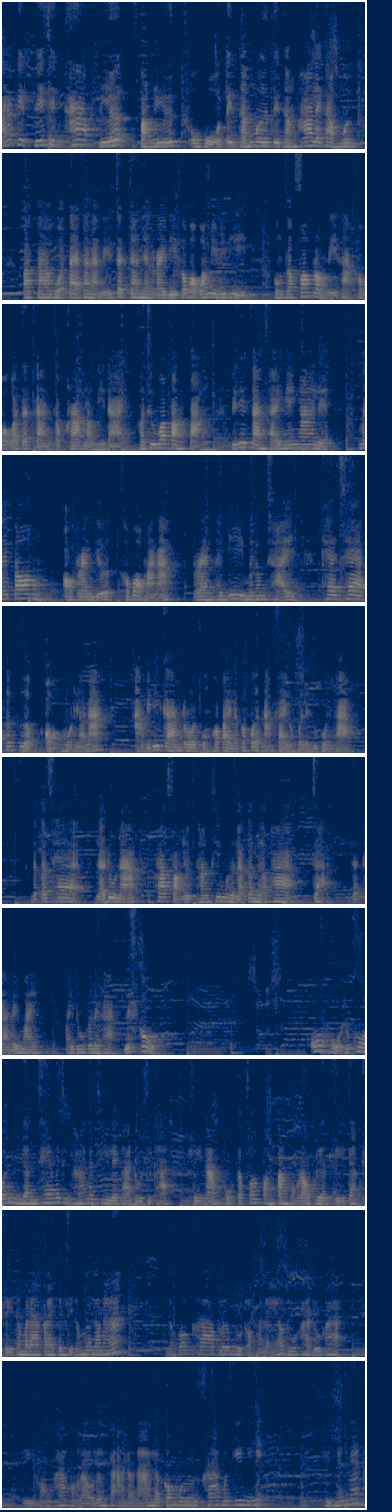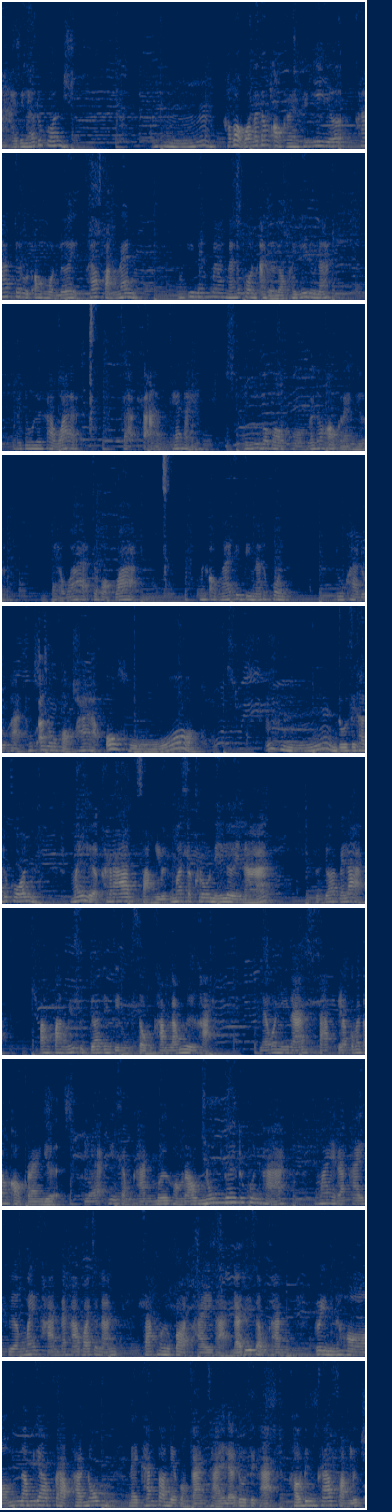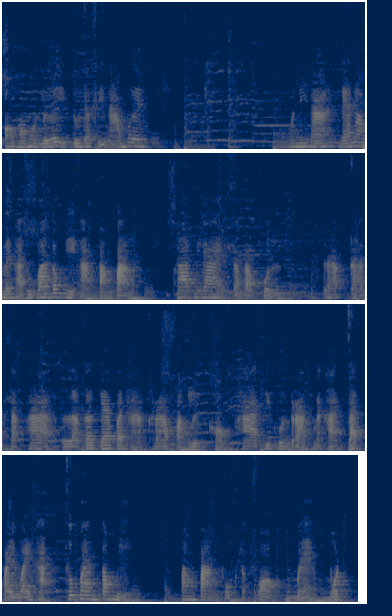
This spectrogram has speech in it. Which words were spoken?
ภารกิจพิชิตคราบเลอะฝังลึก โอ้โห ติดทั้งมือติดทั้งผ้าเลยค่ะหมึกปากกาหัวแตกขนาดนี้จัดการอย่างไรดีเขาบอกว่ามีวิธีผงซักฟอกกล่องนี้ค่ะเขาบอกว่าจัดการกับคราบเหล่านี้ได้เขาชื่อว่าปังปังวิธีการใช้ง่าย ๆเลย ไม่ต้องออกแรงเยอะเขาบอกมานะ แรงขยี้ไม่ต้องใช้ แค่แช่ก็เกือบออกหมดแล้วนะอ่าวิธีการโรยผงเข้าไปแล้วก็เปิดน้ำใส่ลงไปเลยทุกคนค่ะ แล้วก็แช่แล้วดูนะคราบฝังลึกทั้งที่มือแล้วก็เนื้อผ้าจะจัดการได้ไหม ไปดูกันเลยค่ะ let's go โอ้โห ทุกคนยังแช่ไม่ถึง 5 นาทีเลยค่ะ ดูสิคะ สีน้ำผงซักฟอกปังๆของเราเปลี่ยนสีจากสีธรรมดากลายเป็นสีน้ำเงินแล้วนะ แล้วก็คราบเริ่มหลุดออกมาแล้วดูค่ะดูค่ะ สีของผ้าของเราเริ่มสะอาดแล้วนะ แล้วก็มือคราบเมื่อกี้นี้ สีแน่นๆหายไปแล้วทุกคนเขาบอกว่าไม่ต้องออกแรงขยี้เยอะคราบจะหลุดออกหมดเลยคราบฝังแน่น เมื่อกี้แน่นมากนะทุกคนอะเดี๋ยวลองขยี้ดูนะ ไปดูเลยค่ะว่า จะสะอาดแค่ไหนขยี้เบาๆพอไม่ต้องออกแรงเยอะ แต่ว่าจะบอกว่ามันออกง่ายจริงๆนะทุกคน ดูค่ะดูค่ะ ทุกอนูของผ้า โอ้โหอือหือดูสิคะทุกคน ไม่เหลือคราบฝังลึกเมื่อสักครู่นี้เลยนะ สุดยอดไหมล่ะปังปังๆนี่สุดยอดจริงๆ สมคำล้ำลือค่ะ แล้ววันนี้นะซักแล้วก็ไม่ต้องออกแรงเยอะ และที่สำคัญมือของเรานุ่มด้วยทุกคนค่ะ ไม่ระคายเคืองไม่คันนะคะ เพราะฉะนั้น ซักมือปลอดภัยค่ะ และที่สำคัญกลิ่นหอมน้ำยาปรับผ้านุ่ม ในขั้นตอนเดียวของการใช้แล้วดูสิคะเขาดึงคราบฝังลึกออกมาหมดเลย ดูจากสีน้ำเลย วันนี้นะ แนะนำเลยค่ะ ทุกบ้านต้องมีค่ะ ปังปังพลาดไม่ได้สำหรับคนรักการซักผ้า แล้วก็แก้ปัญหาคราบฝังลึกของผ้าที่คุณรักนะคะ จัดไปไว้ค่ะ ทุกบ้านต้องมี ปังปังผงซักฟอกแหม่มด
